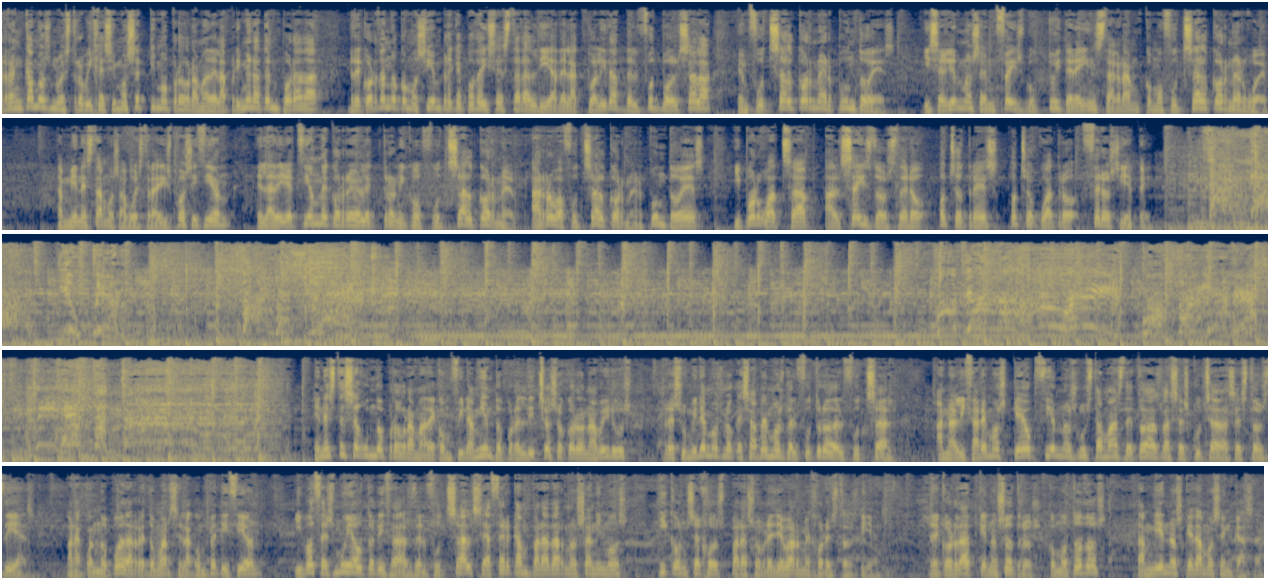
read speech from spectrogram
Arrancamos nuestro vigésimo séptimo programa de la primera temporada, recordando como siempre que podéis estar al día de la actualidad del fútbol sala en futsalcorner.es y seguirnos en Facebook, Twitter e Instagram como Futsal Corner Web. También estamos a vuestra disposición en la dirección de correo electrónico futsalcorner@futsalcorner.es y por WhatsApp al 620 838407. En este segundo programa de confinamiento por el dichoso coronavirus, resumiremos lo que sabemos del futuro del futsal. Analizaremos qué opción nos gusta más de todas las escuchadas estos días, para cuando pueda retomarse la competición, y voces muy autorizadas del futsal se acercan para darnos ánimos y consejos para sobrellevar mejor estos días. Recordad que nosotros, como todos, también nos quedamos en casa.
